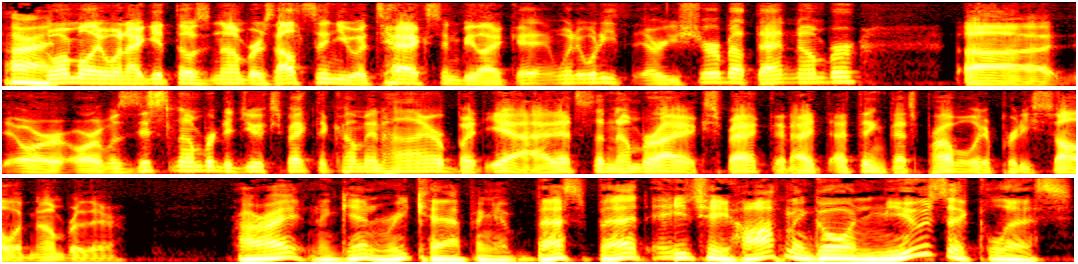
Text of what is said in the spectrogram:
right. normally when I get those numbers, I'll send you a text and be like, hey, what, what do you, are you sure about that number? Uh, or or was this number? Did you expect to come in higher? But yeah, that's the number I expected. I, I think that's probably a pretty solid number there. All right, and again, recapping it, best bet AJ Hoffman going musicless.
